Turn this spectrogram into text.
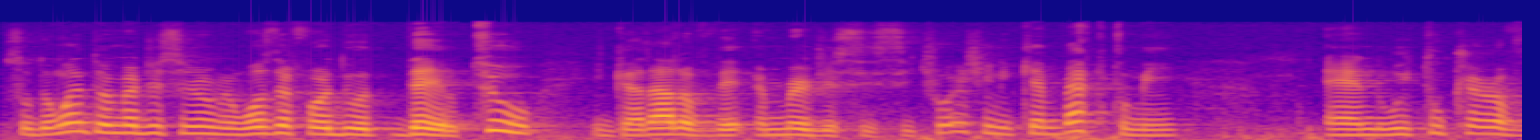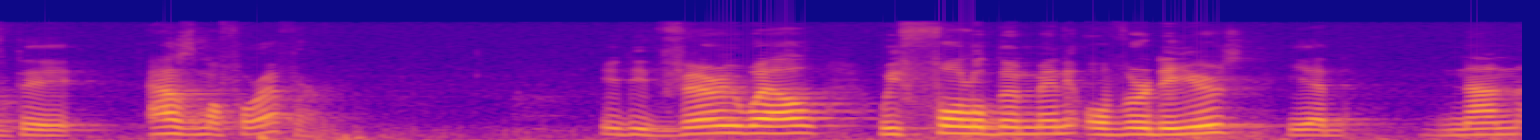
So they went to emergency room. He was there for a day or two. He got out of the emergency situation. He came back to me, and we took care of the asthma forever. He did very well. We followed them many over the years. He had none,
